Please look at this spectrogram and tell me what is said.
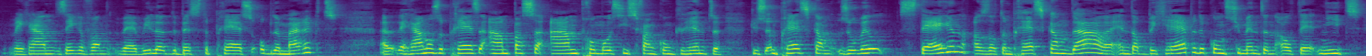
Wij gaan zeggen van wij willen de beste prijs op de markt. Uh, wij gaan onze prijzen aanpassen aan promoties van concurrenten. Dus een prijs kan zowel stijgen als dat een prijs kan dalen. En dat begrijpen de consumenten altijd niet.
